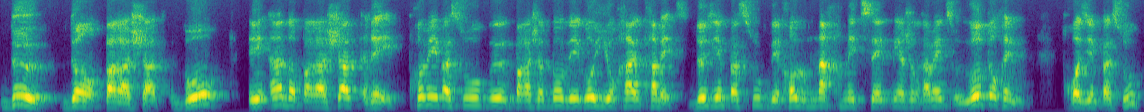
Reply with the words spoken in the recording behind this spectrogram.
deux dans Parashat Bo et un dans Parashat Re. Premier pasouk, euh, Parashat Bo, Vego, Yochal Khametz. Deuxième pasouk, Vechol Mahmetset, Miachon Khametz, Lotochelu. Troisième pasouk,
